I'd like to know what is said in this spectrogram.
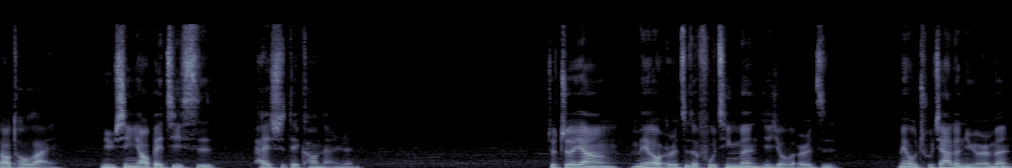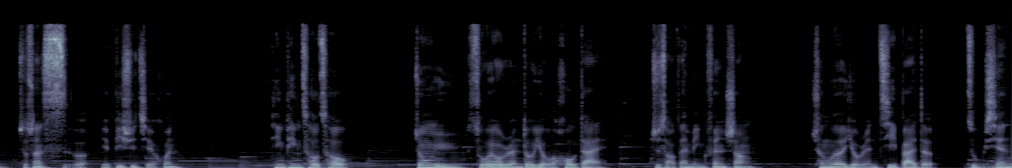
到头来，女性要被祭祀，还是得靠男人。就这样，没有儿子的父亲们也有了儿子，没有出嫁的女儿们，就算死了也必须结婚，拼拼凑凑。终于，所有人都有了后代，至少在名分上，成了有人祭拜的祖先。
